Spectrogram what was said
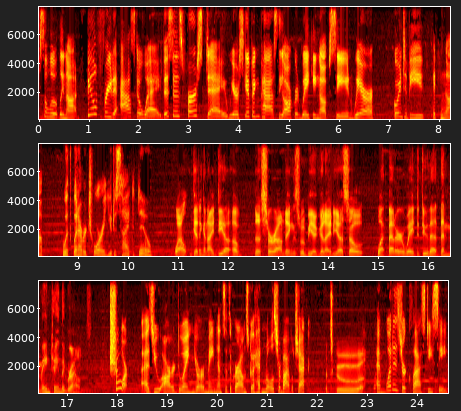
Absolutely not. Feel free to ask away. This is first day. We are skipping past the awkward waking up scene. We are going to be picking up with whatever chore you decide to do. Well, getting an idea of the surroundings would be a good idea, so what better way to do that than maintain the grounds? Sure. As you are doing your maintenance of the grounds, go ahead and roll a survival check. Let's go. And what is your class DC?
